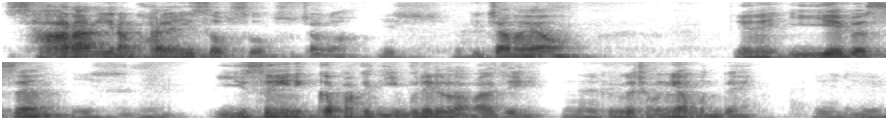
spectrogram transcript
4랑 2랑 관련이 있어 없어 숫자가? 있어요. 있잖아요. 얘는 2의 몇 승? 2승. 2승이니까 밖에 2분의 1로 나가지. 네. 그러니까 정리하면 돼. 1이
